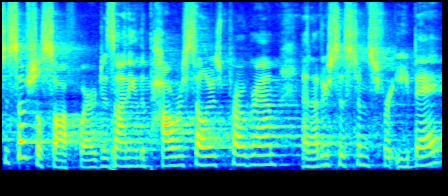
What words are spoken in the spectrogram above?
to social software, designing the Power Sellers program and other systems for eBay,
